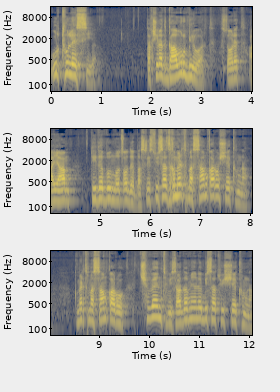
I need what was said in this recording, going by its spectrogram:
ურთულესია და ხშირად გავურბივართ სწორედ აი ამ დიდებულ მოწოდებას. რისთვისაც ღმერთმა სამყარო შექმნა ღმერთმა სამყარო ჩვენთვის ადამიანებისათვის შექმნა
